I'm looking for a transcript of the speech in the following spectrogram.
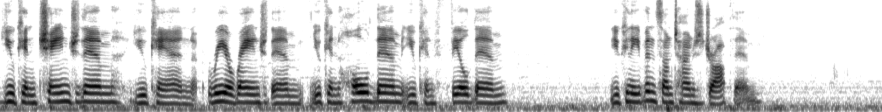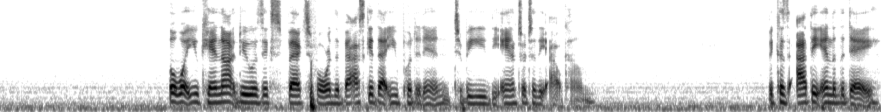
You can change them, you can rearrange them, you can hold them, you can feel them, you can even sometimes drop them. But what you cannot do is expect for the basket that you put it in to be the answer to the outcome. Because at the end of the day,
